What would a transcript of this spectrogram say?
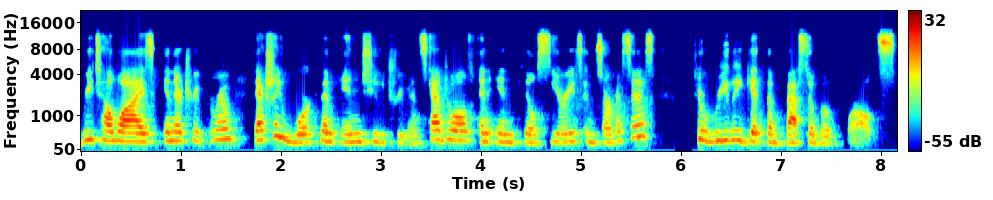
retail wise in their treatment room, they actually work them into treatment schedules and in peel series and services to really get the best of both worlds.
